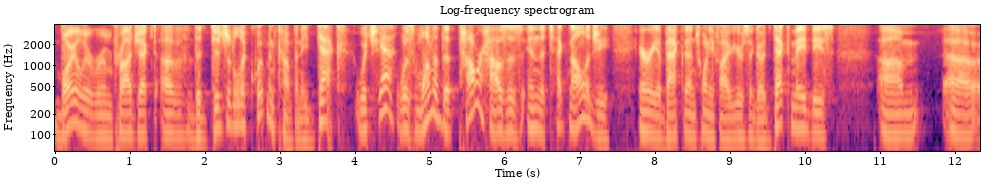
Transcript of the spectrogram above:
boiler room project of the digital equipment company DEC, which yeah. was one of the powerhouses in the technology area back then, 25 years ago. DEC made these um, uh,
